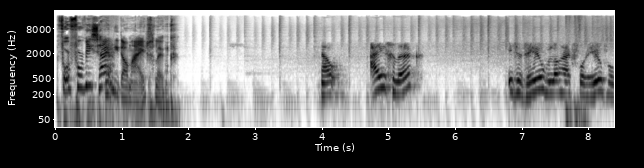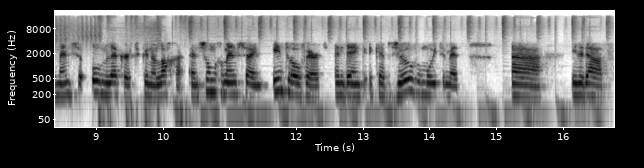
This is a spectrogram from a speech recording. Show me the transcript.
Voor, voor wie zijn die dan eigenlijk? Nou, eigenlijk is het heel belangrijk voor heel veel mensen om lekker te kunnen lachen. En sommige mensen zijn introvert en denken: ik heb zoveel moeite met eh, inderdaad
